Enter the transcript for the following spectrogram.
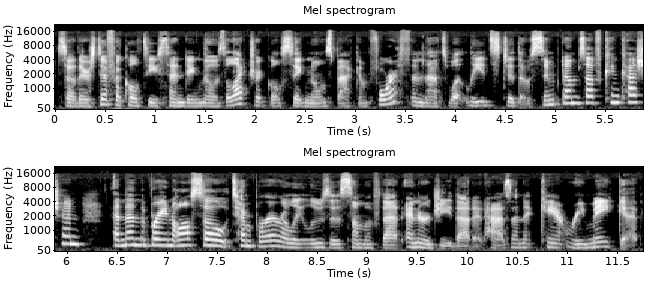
So there's difficulty sending those electrical signals back and forth, and that's what leads to those symptoms of concussion. And then the brain also temporarily loses some of that energy that it has and it can't remake it.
